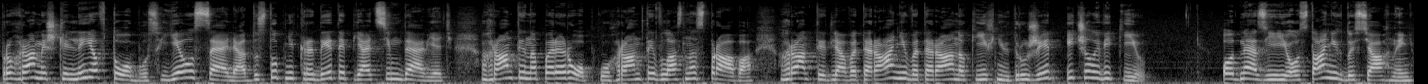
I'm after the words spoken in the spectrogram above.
програми Шкільний автобус, ЄОселя, доступні кредити 579, гранти на переробку, гранти власна справа, гранти для ветеранів, ветеранок, їхніх дружин і чоловіків. Одне з її останніх досягнень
